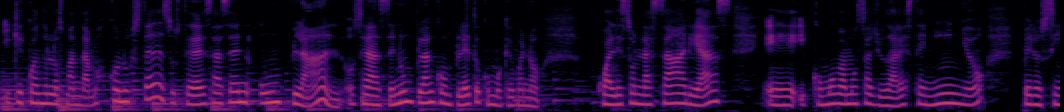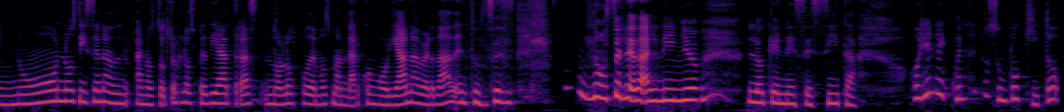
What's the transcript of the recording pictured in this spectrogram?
y que cuando los mandamos con ustedes, ustedes hacen un plan, o sea, hacen un plan completo como que, bueno, cuáles son las áreas eh, y cómo vamos a ayudar a este niño, pero si no nos dicen a, nosotros los pediatras, no los podemos mandar con Oriana, ¿verdad? Entonces no se le da al niño lo que necesita. Oriana, cuéntanos un poquito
